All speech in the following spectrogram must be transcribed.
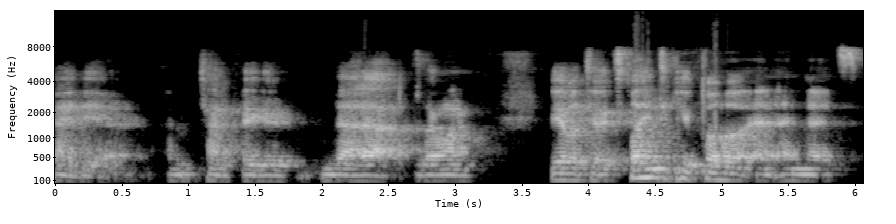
idea? I'm trying to figure that out because i want to be able to explain to people and, and it's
